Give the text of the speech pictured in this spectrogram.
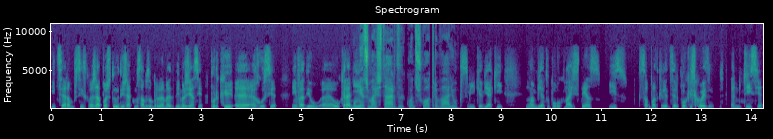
e disseram preciso que vá já para o estúdio, já começámos um programa de emergência, porque uh, a Rússia invadiu uh, a Ucrânia. Um mês mais tarde, quando chegou ao trabalho, percebi que havia aqui um ambiente um pouco mais tenso, isso que só pode querer dizer poucas coisas, a notícia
